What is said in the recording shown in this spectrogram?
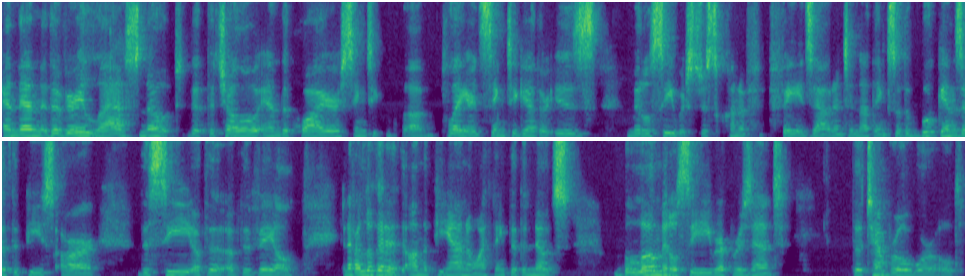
And then the very last note that the cello and the choir sing to uh, play and sing together is middle C, which just kind of fades out into nothing. So the bookends of the piece are the C of the of the veil. And if I look at it on the piano, I think that the notes below middle C represent the temporal world,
